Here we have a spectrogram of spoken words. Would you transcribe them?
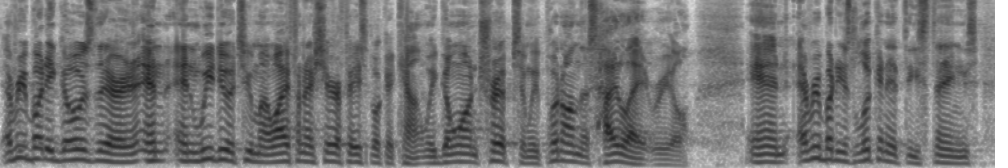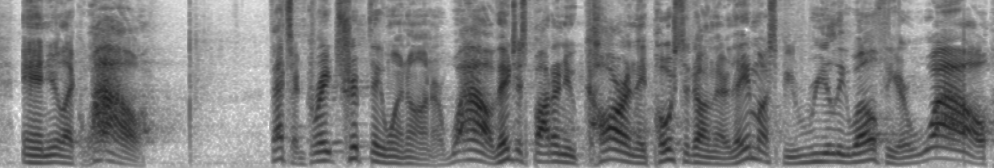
Everybody goes there, and, and, and, we do it too. My wife and I share a Facebook account. We go on trips and we put on this highlight reel. And everybody's looking at these things, and you're like, wow, that's a great trip they went on. Or wow, they just bought a new car and they posted on there. They must be really wealthy. Or wow,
